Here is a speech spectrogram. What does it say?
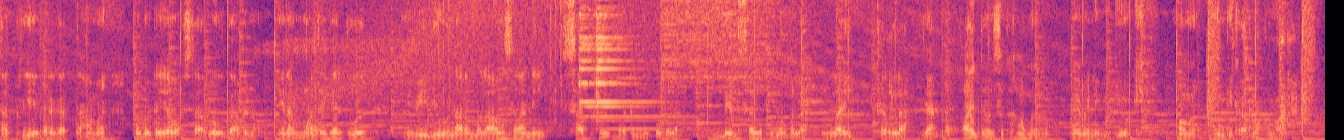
සක්‍රිය කරගත්තාම ඔබට ඒ අවස්ථාව උදා වෙනවා. එහෙනම් මතක ඇතුව මේ වීඩියෝ නරඹලා අවසානයේ සබ්ස්ක්‍රයිබ් බටන් එක ඔබලා බෙල් සලකුණ ඔබලා ලයික් කරලා යන්න. ආයෙ දවසක හමු වෙමු මෙවැනි වීඩියෝකින්. මම ඉන්දිකර්ණ කුමාරයා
